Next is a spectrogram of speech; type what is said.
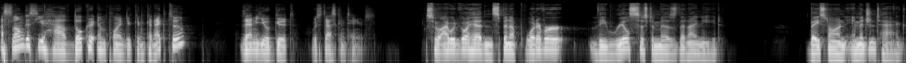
as long as you have Docker endpoint you can connect to, then you're good with Testcontainers. So I would go ahead and spin up whatever the real system is that I need based on image and tag,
